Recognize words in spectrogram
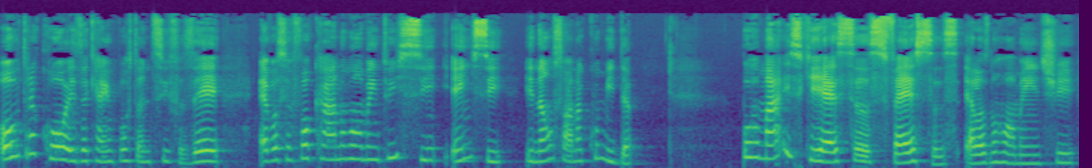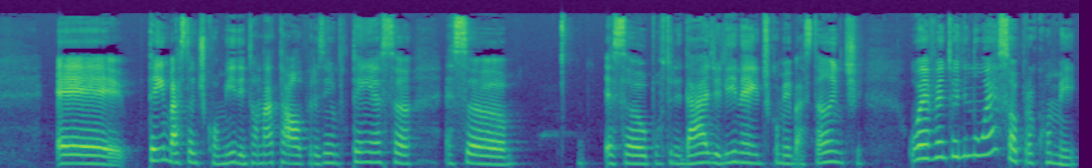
Outra coisa que é importante se fazer é você focar no momento em si, em si e não só na comida. Por mais que essas festas, elas normalmente é, têm bastante comida, então Natal, por exemplo, tem essa essa essa oportunidade ali, né, de comer bastante. O evento ele não é só para comer.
